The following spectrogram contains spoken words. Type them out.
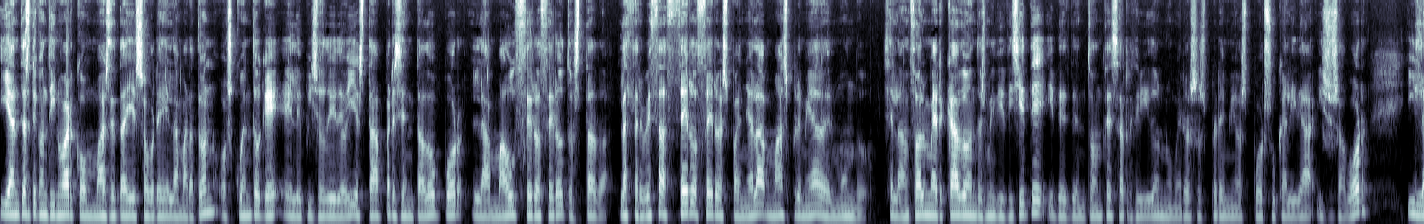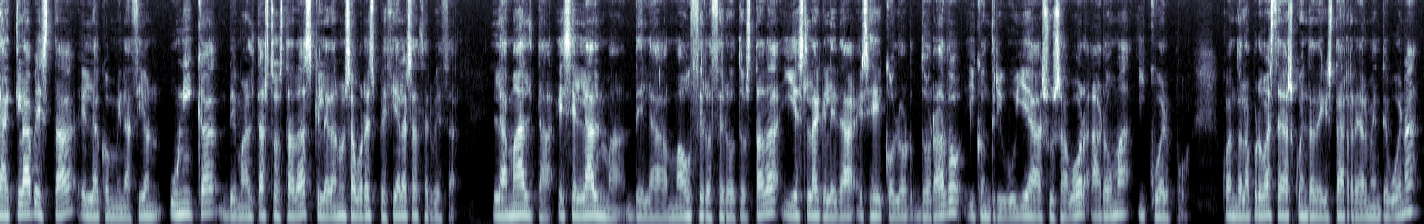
Y antes de continuar con más detalles sobre la maratón, os cuento que el episodio de hoy está presentado por la Mau 00 Tostada, la cerveza 00 española más premiada del mundo. Se lanzó al mercado en 2017 y desde entonces ha recibido numerosos premios por su calidad y su sabor, y la clave está en la combinación única de maltas tostadas que le dan un sabor especial a esa cerveza. La malta es el alma de la Mau 00 tostada y es la que le da ese color dorado y contribuye a su sabor, aroma y cuerpo. Cuando la pruebas te das cuenta de que está realmente buena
